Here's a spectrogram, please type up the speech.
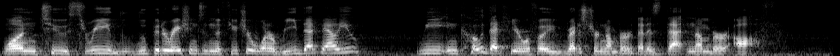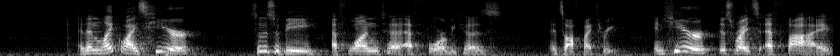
one, two, three loop iterations in the future want to read that value, we encode that here with a register number that is that number off. And then likewise here, so this would be F1 to F4 because it's off by 3. And here, this writes F5.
